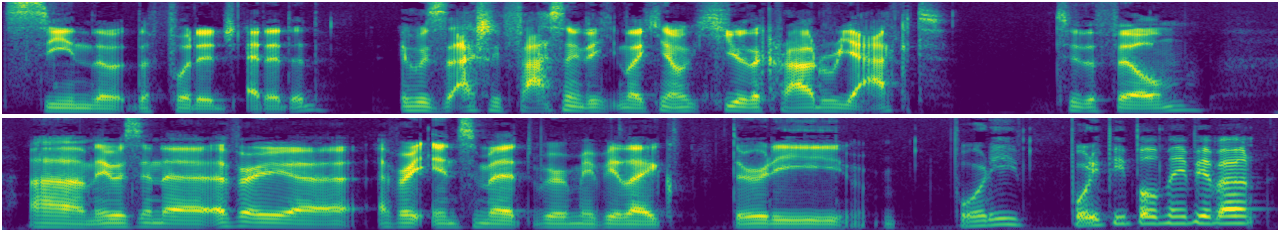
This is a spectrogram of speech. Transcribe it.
seen the the footage edited. It was actually fascinating to like you know hear the crowd react to the film. Um, it was in a, a very uh, a very intimate. We were maybe like 30, 40, 40 people, maybe about.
